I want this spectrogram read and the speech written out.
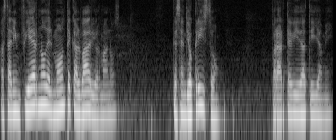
Hasta el infierno del monte Calvario, hermanos, descendió Cristo para darte vida a ti y a mí.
